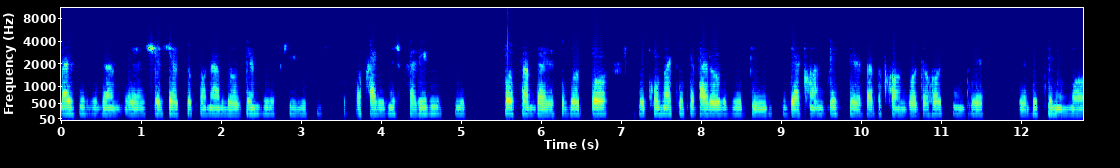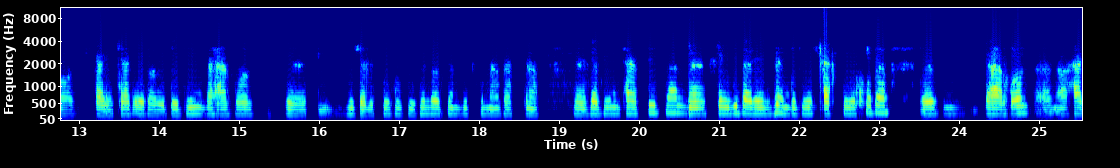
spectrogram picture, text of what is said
مجبور بودم شرکت بکنم لازم بود که یکی آخرینش قریبی بود. خواستم در ارتباط با کمکی که قرار بود به این کودکان بشه و به خانواده هاشون که بتونیم ما سریعتر ارائه بدیم. و هر حال یه جلسه حضوری لازم بود که من رفتم. و به این ترتیب من خیلی برای زندگی شخصی خودم هر حال هر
